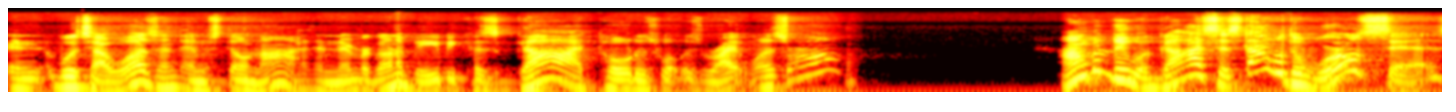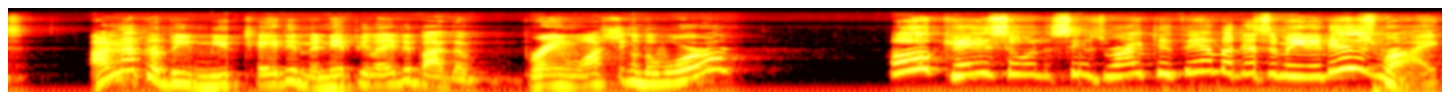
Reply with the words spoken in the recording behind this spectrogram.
and which I wasn't, and still not, I'm never going to be, because God told us what was right and what was wrong. I'm going to do what God says, not what the world says. I'm not going to be mutated, manipulated by the brainwashing of the world. Okay, so it seems right to them, but doesn't mean it is right.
